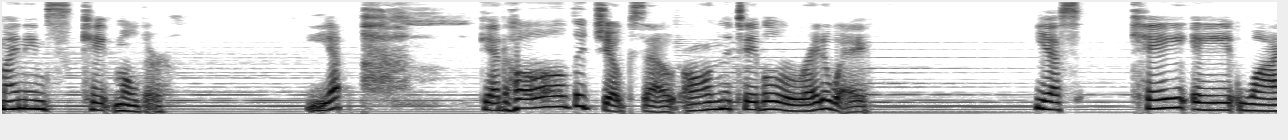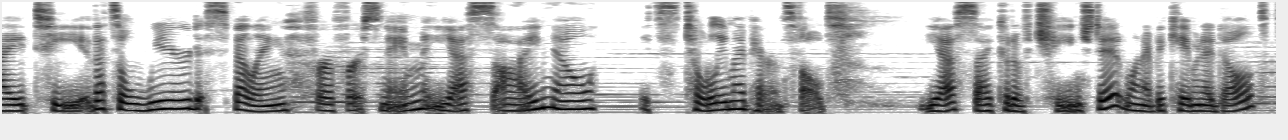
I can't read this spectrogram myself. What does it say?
My name's Kayt Mulder. Yep. Get all the jokes out on the table right away. Yes, K A Y T. That's a weird spelling for a first name. Yes, I know. It's totally my parents' fault. Yes, I could have changed it when I became an adult,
